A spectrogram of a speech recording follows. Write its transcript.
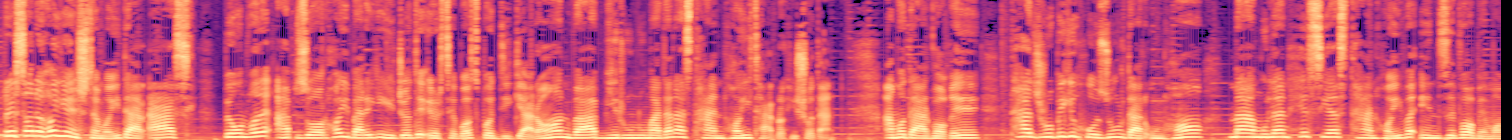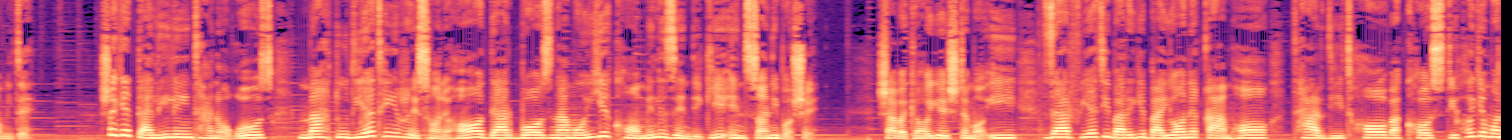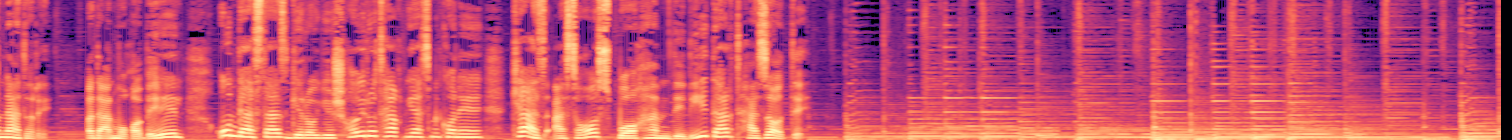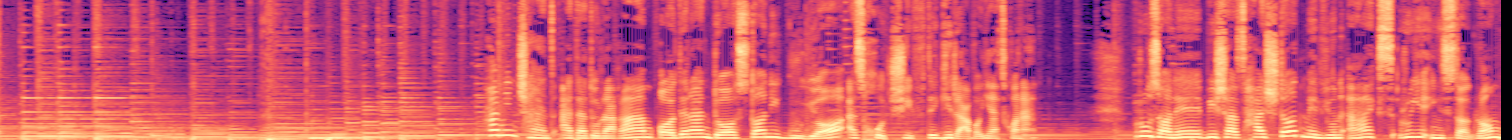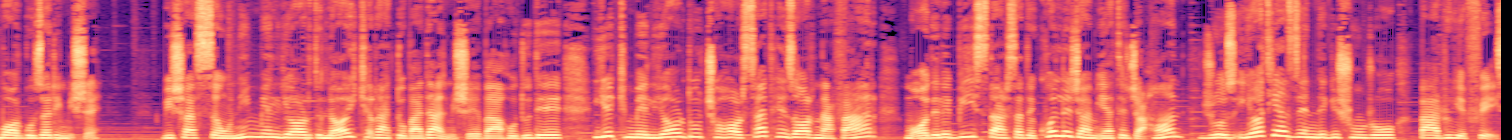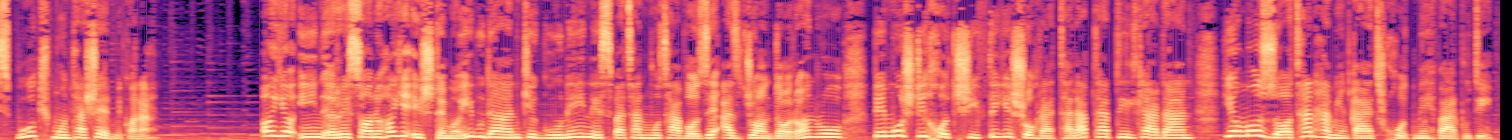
رسانه های اجتماعی در اصل به عنوان ابزارهایی برای ایجاد ارتباط با دیگران و بیرون اومدن از تنهایی طراحی شدن. اما در واقع تجربه حضور در اونها معمولا حسی از تنهایی و انزوا به ما میده. شاید دلیل این تناقض محدودیت این رسانه ها در بازنمایی کامل زندگی انسانی باشه. شبکه های اجتماعی ظرفیتی برای بیان غمها، تردیدها و کاستی های ما نداره. و در مقابل اون دسته از گرایش هایی رو تقویت می‌کنه که از اساس با همدلی در تضاده همین چند عدد و رقم قادرن داستانی گویا از خودشیفتگی روایت کنند. روزانه بیش از 80 میلیون عکس روی اینستاگرام بارگذاری میشه. بیش از 3.5 میلیارد لایک رد و بدل میشه و حدود یک میلیارد و 400 هزار نفر معادل 20 درصد کل جمعیت جهان جزئیاتی از زندگیشون رو بر روی فیسبوک منتشر می‌کنن. آیا این رسانه های اجتماعی بودند که گونه نسبتا متواضع از جانداران رو به مشتی خودشیفته شهرت طلب تبدیل کردند یا ما ذاتا همینقدر خودمحور بودیم؟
